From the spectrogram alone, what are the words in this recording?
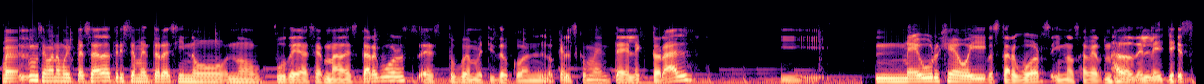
Bueno, una semana muy pesada, tristemente ahora sí no, no pude hacer nada de Star Wars, estuve metido con lo que les comenté electoral y me urge oír de Star Wars y no saber nada de leyes.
